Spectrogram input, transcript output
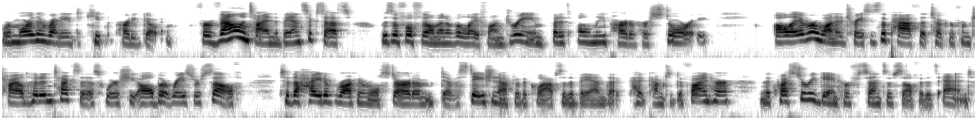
were more than ready to keep the party going. For Valentine, the band's success was the fulfillment of a lifelong dream, but it's only part of her story. All I ever wanted traces the path that took her from childhood in Texas, where she all but raised herself, to the height of rock and roll stardom, devastation after the collapse of the band that had come to define her, and the quest to regain her sense of self at its end.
